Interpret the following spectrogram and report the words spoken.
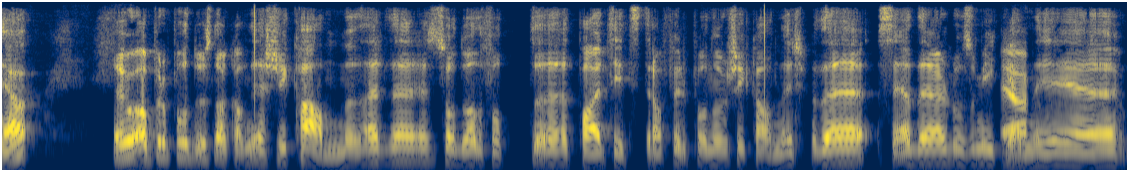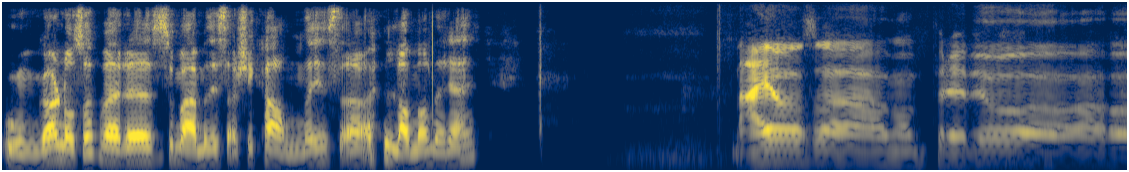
Ja. Jo, apropos du snakka om de sjikanene der. Det så du hadde fått eh, et par tidsstraffer på noen sjikaner. Det ser det er noe som gikk Ja. igjen i eh, Ungarn også. Hva er det som er med disse sjikanene i disse landene dere her? Nei, altså, man prøver jo å, å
